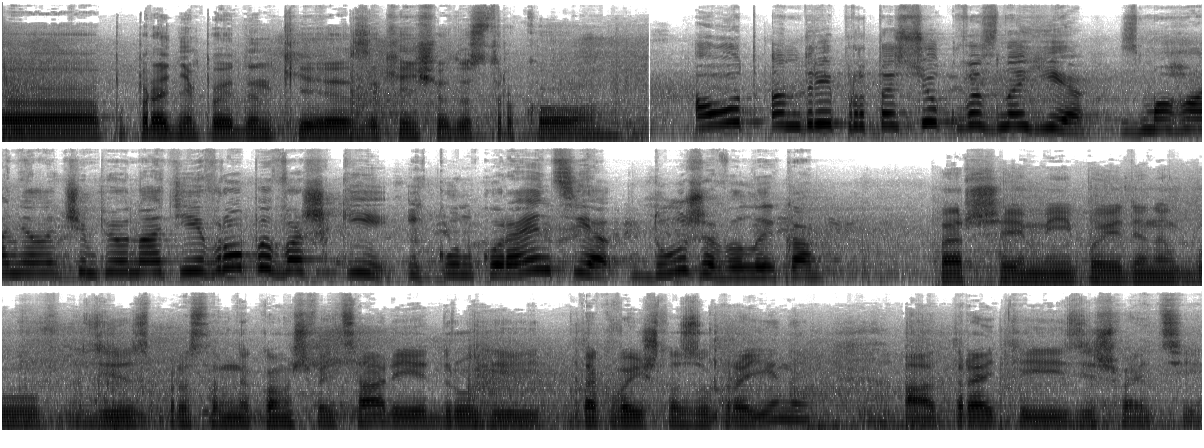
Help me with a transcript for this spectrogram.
Е, Попередні поєдинки закінчив достроково. А от Андрій Протасюк визнає, змагання на чемпіонаті Європи важкі і конкуренція дуже велика. Перший мій поєдинок був зі представником Швейцарії, другий так вийшло з України, а третій зі Швеції.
